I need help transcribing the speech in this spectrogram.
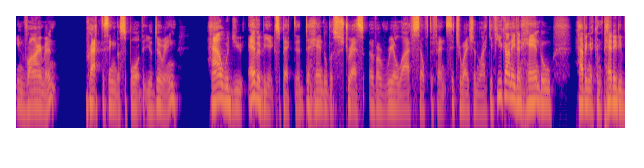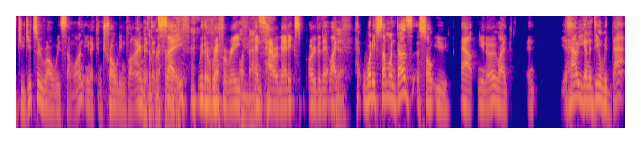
environment, practicing the sport that you're doing, how would you ever be expected to handle the stress of a real life self defense situation? Like, if you can't even handle having a competitive jujitsu roll with someone in a controlled environment a that's referee. safe with a referee and paramedics over there, like, Yeah. what if someone does assault you out, you know, like, and how are you going to deal with that?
